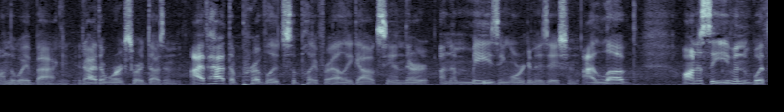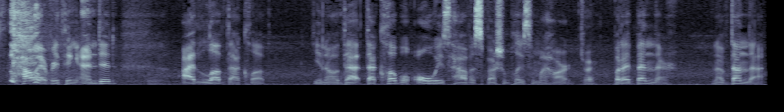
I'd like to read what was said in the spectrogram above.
on the way back. Mhm. It either works or it doesn't. I've had the privilege to play for LA Galaxy, and they're an amazing organization. I loved, honestly, even with how everything ended, I love that club. You know that that club will always have a special place in my heart. Okay. But I've been there, and I've done that,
